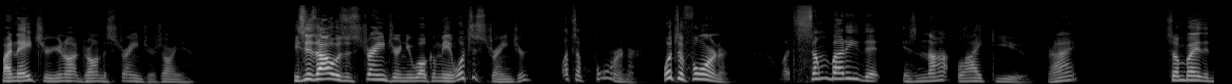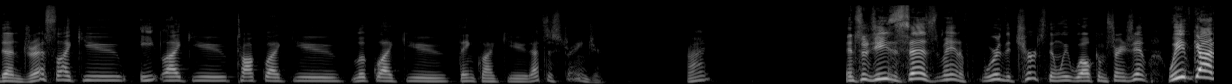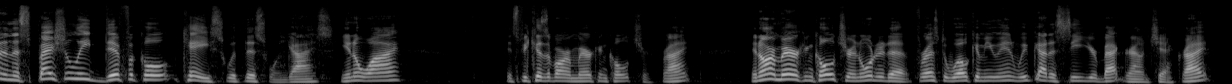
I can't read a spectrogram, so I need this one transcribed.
By nature, you're not drawn to strangers, are you? He says, I was a stranger and you welcome me in. What's a stranger? What's a foreigner? What's a foreigner? What's somebody that is not like you, right? Somebody that doesn't dress like you, eat like you, talk like you, look like you, think like you. That's a stranger, right? And so Jesus says, man, if we're the church, then we welcome strangers in. We've got an especially difficult case with this one, guys. You know why? It's because of our American culture, right? In our American culture, in order to, for us to welcome you in, we've got to see your background check, right?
